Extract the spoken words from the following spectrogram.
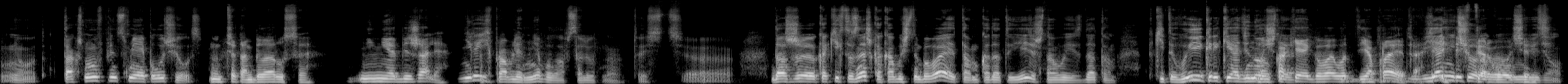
Вот. Так что, ну, в принципе, у меня и получилось. Ну, тебя там белорусы не, не обижали? Никаких проблем не было абсолютно. То есть, э, даже каких-то, знаешь, как обычно бывает, там, когда ты едешь на выезд, да, там, какие-то выкрики одиночные. Ну, как я и говорю, вот я про это. Я ничего такого не видел.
